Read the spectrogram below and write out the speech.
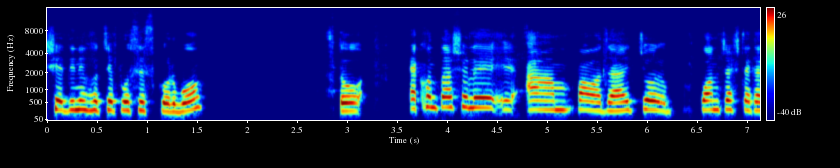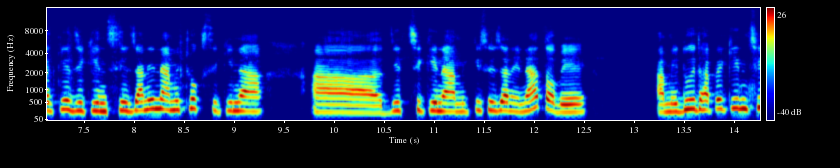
সেদিনই হচ্ছে প্রসেস করব। তো এখন তো আসলে আম পাওয়া যায় পঞ্চাশ টাকা কেজি কিনছি, জানি না আমি ঠকছি কিনা জিতছি কিনা, আমি কিছু জানি না, তবে আমি দুই ধাপে কিনছি,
